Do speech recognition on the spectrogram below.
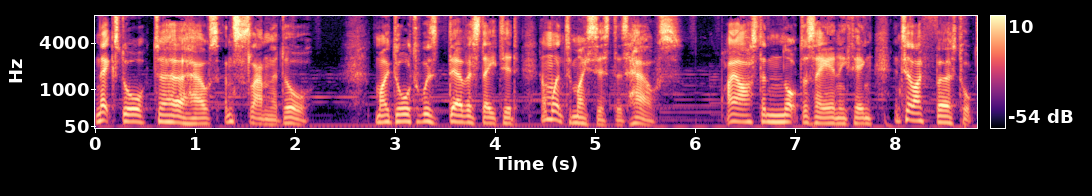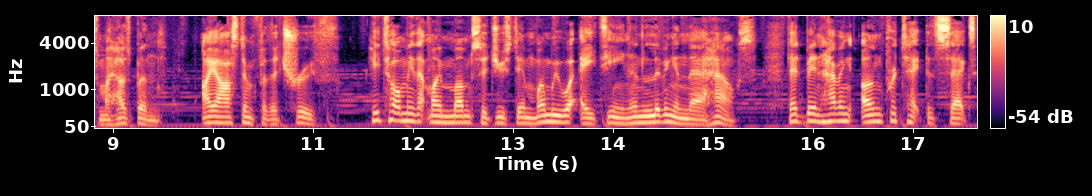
next door to her house and slammed the door. My daughter was devastated and went to my sister's house. I asked her not to say anything until I first talked to my husband. I asked him for the truth. He told me that my mum seduced him when we were 18 and living in their house. They'd been having unprotected sex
